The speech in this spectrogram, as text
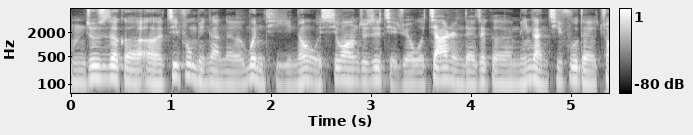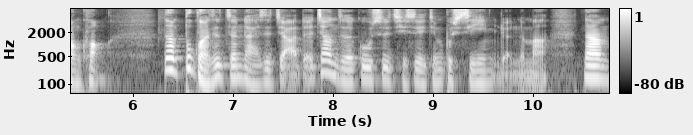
嗯，就是这个呃肌肤敏感的问题，然后我希望就是解决我家人的这个敏感肌肤的状况。那不管是真的还是假的，这样子的故事其实已经不吸引人了嘛。那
